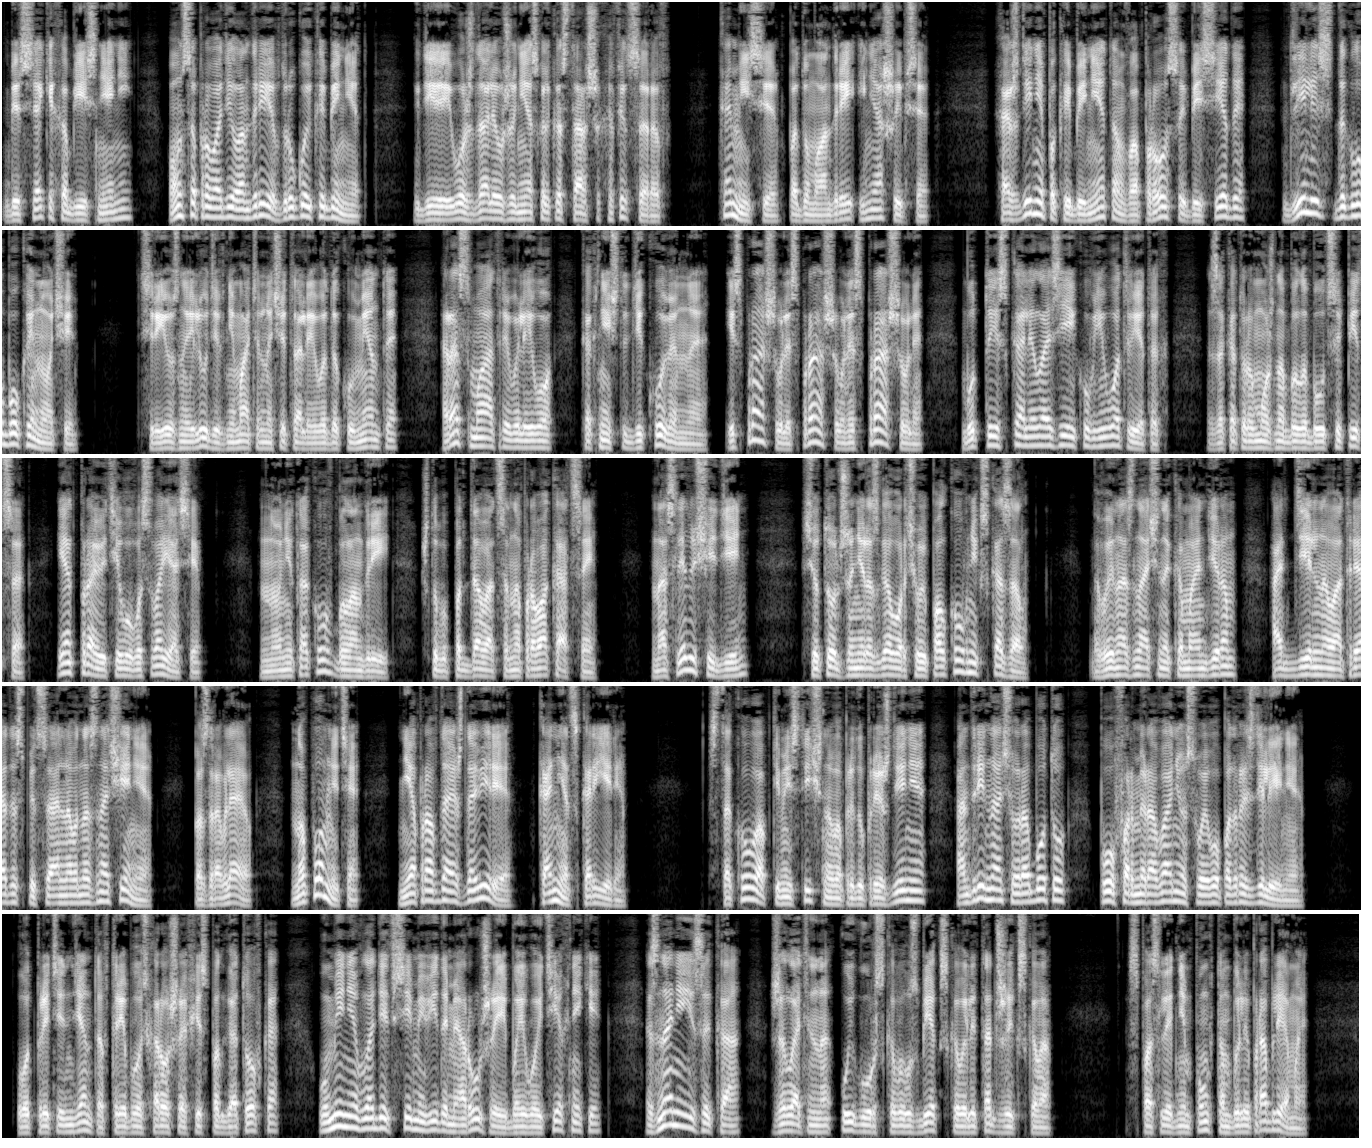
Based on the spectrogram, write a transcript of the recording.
Без всяких объяснений он сопроводил Андрея в другой кабинет, где его ждали уже несколько старших офицеров. «Комиссия», — подумал Андрей и не ошибся. Хождение по кабинетам, вопросы, беседы длились до глубокой ночи. Серьезные люди внимательно читали его документы, рассматривали его как нечто диковинное и спрашивали, спрашивали, спрашивали, будто искали лазейку в его ответах, за которую можно было бы уцепиться и отправить его во свояси. Но не таков был Андрей, чтобы поддаваться на провокации. На следующий день все тот же неразговорчивый полковник сказал, «Вы назначены командиром отдельного отряда специального назначения. Поздравляю. Но помните, не оправдаешь доверия, конец карьере». С такого оптимистичного предупреждения Андрей начал работу по формированию своего подразделения. От претендентов требовалась хорошая физподготовка, умение владеть всеми видами оружия и боевой техники, знание языка, желательно уйгурского, узбекского или таджикского, с последним пунктом были проблемы.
